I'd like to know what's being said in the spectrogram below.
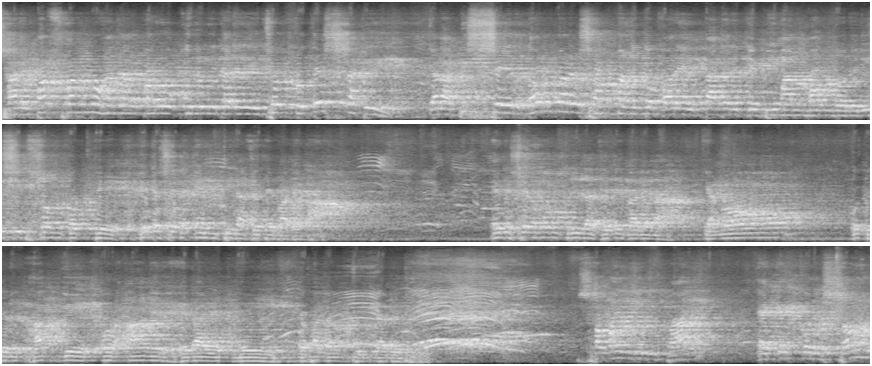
সাড়ে পাঁচপান্ন হাজার বারো কিলোমিটারের এই ছোট্ট দেশটাকে যারা বিশ্বের দরবারে সম্মানিত করে, তাদেরকে বিমানবন্দরে রিসিপশন করতে এদেশের এমপিরা যেতে পারে না। এদেশের মন্ত্রীরা যেতে পারে না। কেন? ওদের ভাগ্যে কোরআনের হেদায়ত নেই। কথাটা ঠিক সময় যদি পায় এক এক করে সব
